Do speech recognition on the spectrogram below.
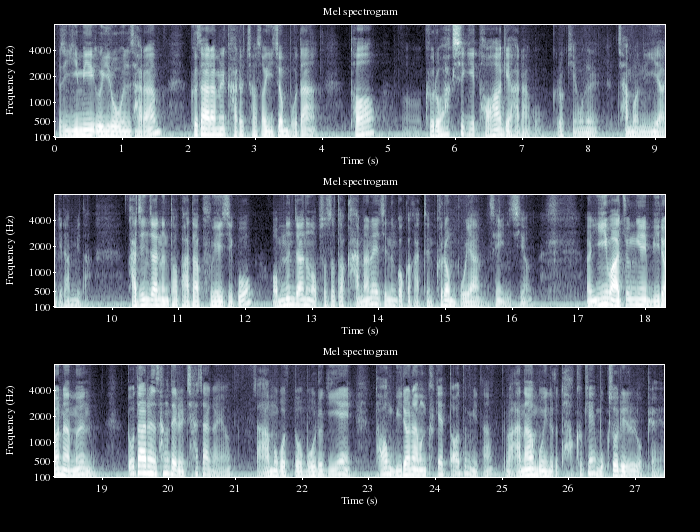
그래서 이미 의로운 사람, 그 사람을 가르쳐서 이전보다 더 어, 그로 확식이 더하게 하라고 그렇게 오늘 잠언은 이야기를 합니다. 가진 자는 더 받아 부해지고 없는 자는 없어서 더 가난해지는 것과 같은 그런 모양새이지요. 이 와중에 미련함은 또 다른 상대를 찾아가요. 아무것도 모르기에 더욱 미련함은 크게 떠듭니다. 그리고 아나운 무인으로 더 크게 목소리를 높여요.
